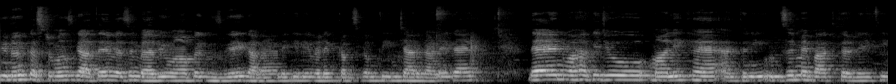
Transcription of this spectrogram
यू नो कस्टमर्स गाते हैं वैसे मैं भी वहाँ पे घुस गई गाना गाने के लिए। मैंने कम से कम तीन चार गाने गाए। देन वहाँ के जो मालिक हैं एंथनी उनसे मैं बात कर रही थी।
